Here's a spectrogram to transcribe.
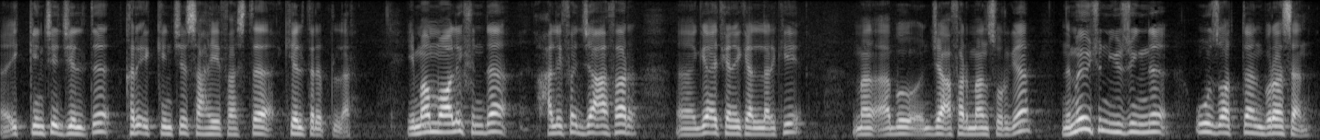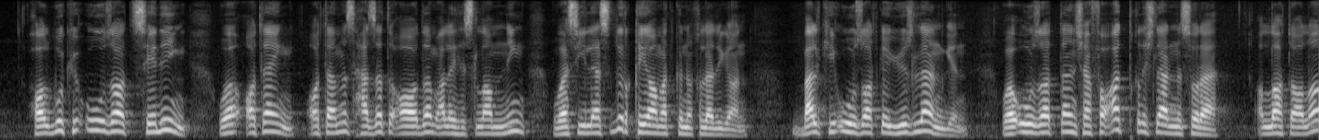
e, ikkinchi jildi qirq ikkinchi sahifasida keltiribdilar. Imom molik shunda xalifa jafarga e, aytgan ekanlarki abu jafar mansurga nima uchun yuzingni u zotdan burasan? Holbuki u zot sening va otang otamiz hazrati odam alayhissalomning vasilasidir qiyomat kuni qiladigan. Balki u zotga yuzlangin. va u zotdan shafoat qilishlarini so'ra alloh taolo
